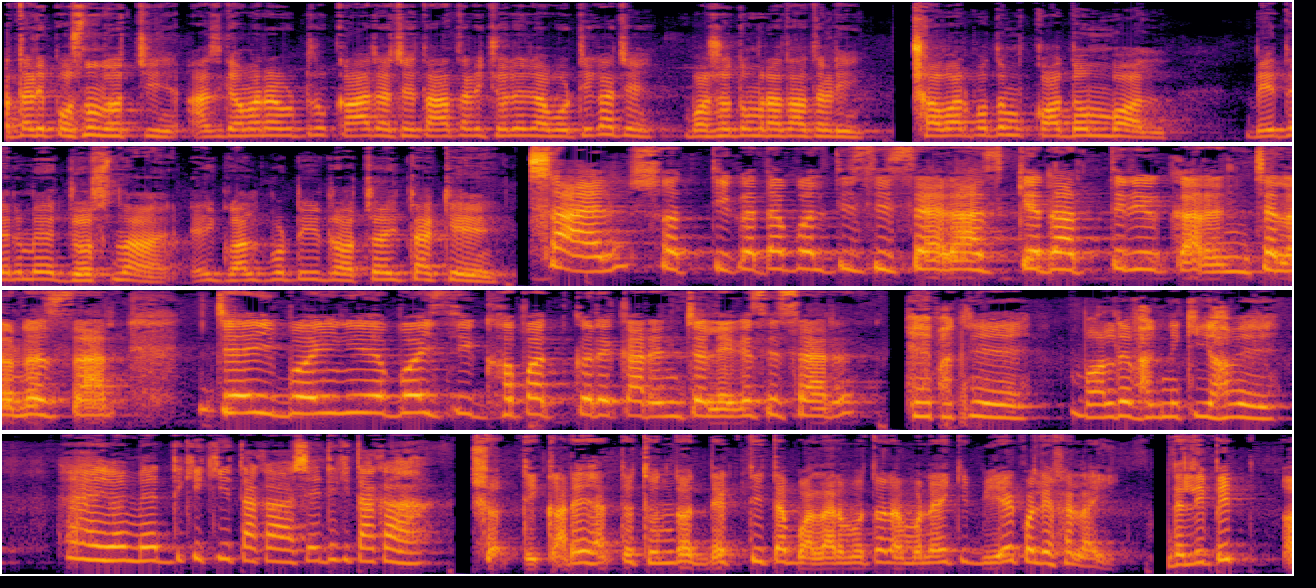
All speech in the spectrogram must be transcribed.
তাড়াতাড়ি প্রশ্ন ধরছি আজকে আমার একটু কাজ আছে তাড়াতাড়ি চলে যাব ঠিক আছে? বসো তোমরা তাড়াতাড়ি। সবার প্রথম কদম বল বেদের মেয়ে জ্যোৎস্না এই গল্পটির রচয়িতাকে স্যার সত্যি কথা বলতেছি স্যার। আজকে রাত্রি কারেন্ট ছিল না স্যার। যেই বই নিয়ে বইছি ঘপাত করে কারেন্ট চলে গেছে স্যার। হে ভাগ্নে বল রে ভাগ্নে কি হবে? হ্যাঁ ওই মেয়ের দিকে কি টাকা সেদিকে টাকা সত্যি করে এত সুন্দর দেখতে তা বলার মতো না মনে হয় কি বিয়ে করে ফেলাই। দিলীপিত ও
